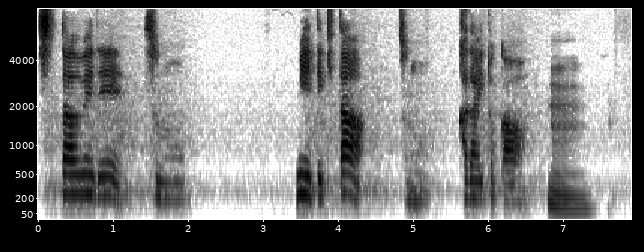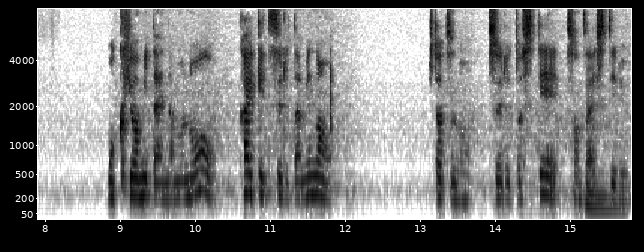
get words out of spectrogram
知った上で、その、見えてきた、その、課題とか、うん。目標みたいなものを解決するための一つのツールとして存在している、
